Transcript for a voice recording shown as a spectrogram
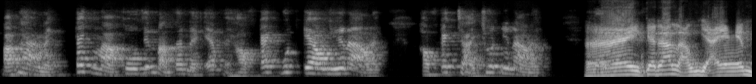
bán hàng này cách mà phô diễn bản thân này em phải học cách bút keo như thế nào này học cách trải chuốt như nào này. Đấy, cái đó là ông dạy em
